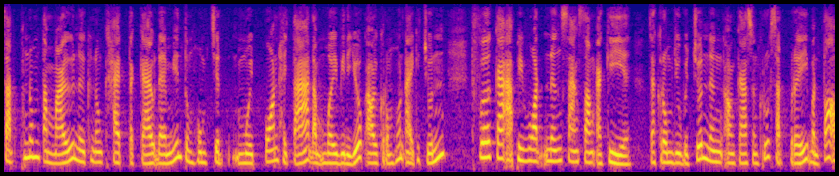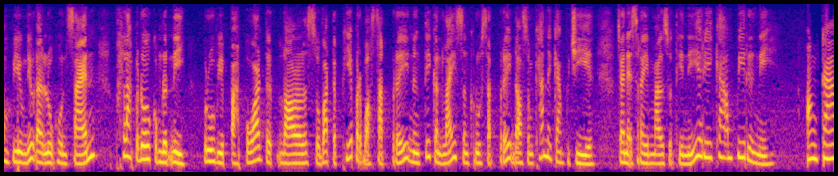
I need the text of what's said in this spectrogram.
សត្វភ្នំតាម៉ៅនៅក្នុងខេត្តតាកែវដែលមានទំហំជិត1000ហិកតាដើម្បីវិនិយោគឲ្យក្រុមហ៊ុនឯកជន ធ្វើការអភិវឌ្ឍនិងសាងសង់អគារចាក្រមយុវជននិងអង្គការសង្គ្រោះសត្វព្រៃបន្តអំពាវនាវដល់លោកហ៊ុនសែនផ្លាស់ប្តូរគំនិតនេះព្រោះវាប៉ះពាល់ទៅដល់សុវត្ថិភាពរបស់សត្វព្រៃនិងទីកន្លែងសង្គ្រោះសត្វព្រៃដ៏សំខាន់នៅកម្ពុជាចាអ្នកស្រីម៉ៅសុធានីរាយការណ៍អំពីរឿងនេះ។ អង្គការ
